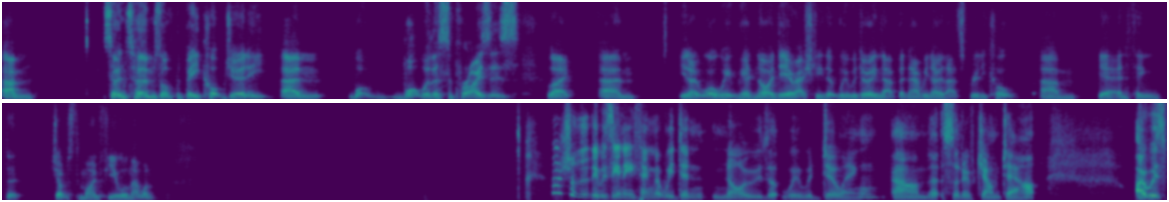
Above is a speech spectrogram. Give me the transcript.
Um, so in terms of the B Corp journey, um, what what were the surprises? Like, um, you know, well, we, we had no idea actually that we were doing that, but now we know that's really cool. Um, yeah, anything that jumps to mind for you on that one? Not sure that there was anything that we didn't know that we were doing um, that sort of jumped out. I was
